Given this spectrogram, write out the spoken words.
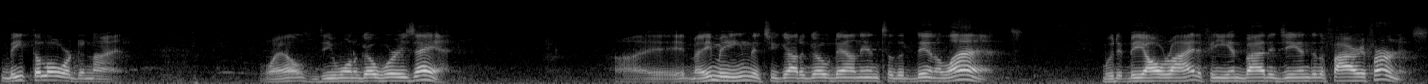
meet the Lord tonight. Well, do you want to go where He's at? Uh, it may mean that you got to go down into the den of lions. Would it be all right if He invited you into the fiery furnace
